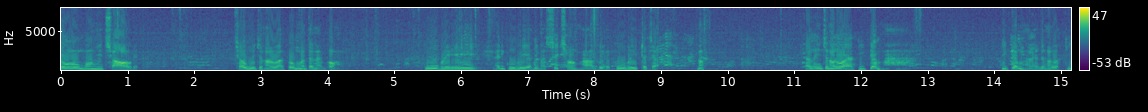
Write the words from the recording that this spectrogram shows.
သုံးလုံးပေါင်းခြင်း6တဲ့6ကိုကျွန်တော်တို့က3မှတ်တက်နဲ့ပေါင်း9ပရိအဲ့ဒီ9ပရိကဒီမှာ6 6 5ဆိုတော့9ပရိတက်ကြနော်ဒါဆိုရင်ကျွန်တော်တို့ကဒီကက်မှာဒီကက်မှာလည်းကျွန်တော်တို့ကဒီ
